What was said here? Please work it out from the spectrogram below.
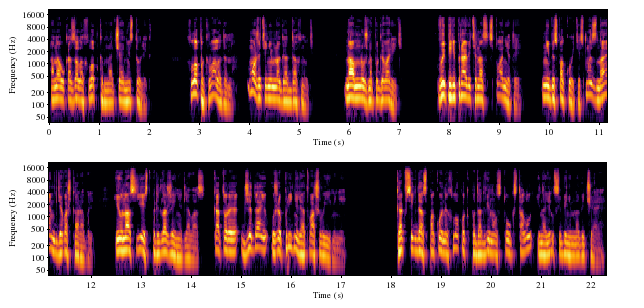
Она указала хлопком на чайный столик. «Хлопок, Валадан, можете немного отдохнуть. Нам нужно поговорить. Вы переправите нас с планеты. Не беспокойтесь, мы знаем, где ваш корабль. И у нас есть предложение для вас, которое джедаи уже приняли от вашего имени». Как всегда, спокойный хлопок пододвинул стул к столу и налил себе немного чая.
